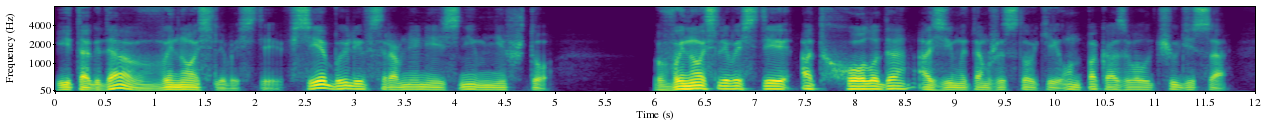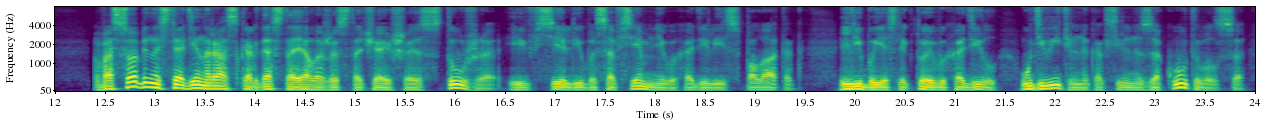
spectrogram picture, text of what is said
И тогда в выносливости все были в сравнении с ним ничто. В выносливости от холода, а зимы там жестокие, он показывал чудеса. В особенности один раз, когда стояла жесточайшая стужа, и все либо совсем не выходили из палаток, либо, если кто и выходил, удивительно, как сильно закутывался —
